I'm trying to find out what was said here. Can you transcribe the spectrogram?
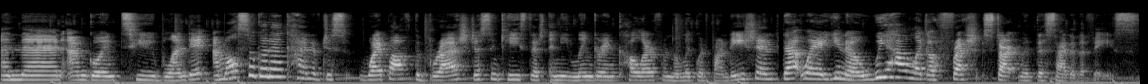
and then I'm going to blend it. I'm also gonna kind of just wipe off the brush just in case there's any lingering color from the liquid foundation. That way, you know, we have like a fresh start with this side of the face.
